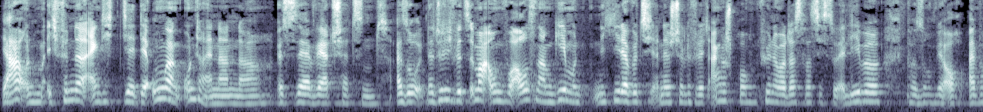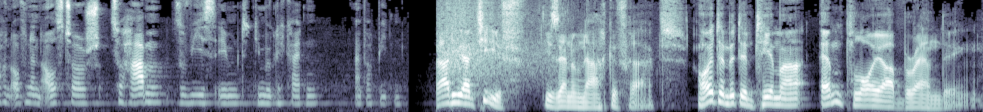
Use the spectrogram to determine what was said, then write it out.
Ja, und ich finde eigentlich der, der Umgang untereinander ist sehr wertschätzend. Also natürlich wird es immer irgendwo Ausnahmen geben und nicht jeder wird sich an der Stelle vielleicht angesprochen fühlen, aber das, was ich so erlebe, versuchen wir auch einfach einen offenen Austausch zu haben, so wie es eben die Möglichkeiten einfach bieten. Radioaktiv, die Sendung nachgefragt. Heute mit dem Thema Employer Branding.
